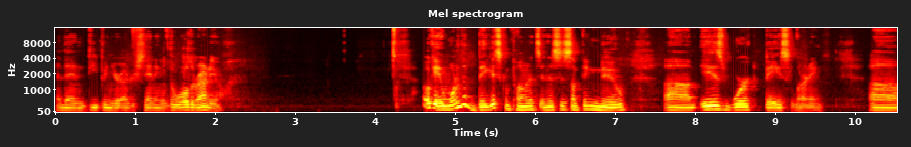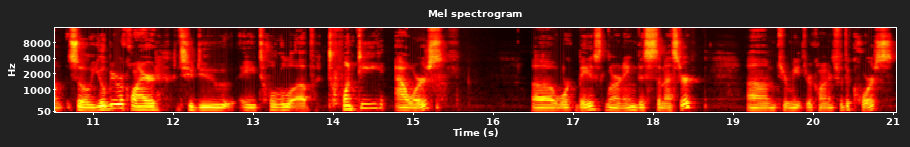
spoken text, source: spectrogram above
and then deepen your understanding of the world around you. Okay, one of the biggest components, and this is something new, um, is work-based learning. Um, so you'll be required to do a total of 20 hours of work-based learning this semester um, to meet the requirements for the course.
